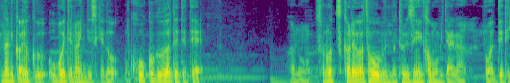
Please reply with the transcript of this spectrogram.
何かよく覚えてないんですけど、広告が出てて、あの、その疲れは糖分の取りすぎかもみたいなのが出て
